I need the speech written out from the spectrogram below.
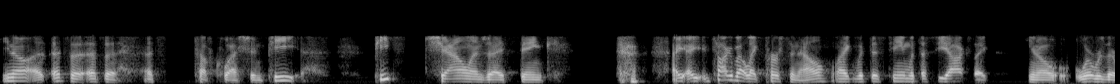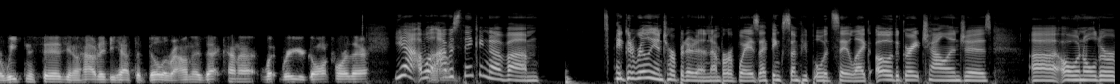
You know, that's a that's a that's a tough question. Pete Pete's challenge, I think. I, I talk about like personnel, like with this team with the Seahawks, like you know, where was their weaknesses? You know, how did he have to build around? Is that kind of where you're going for there? Yeah. Well, um, I was thinking of um, you could really interpret it in a number of ways. I think some people would say like, oh, the great challenge is uh, oh, an older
